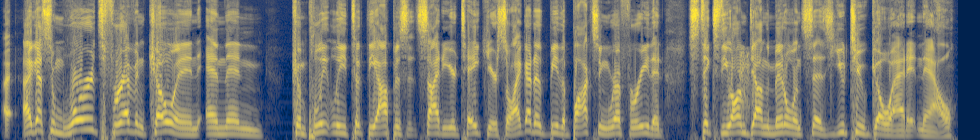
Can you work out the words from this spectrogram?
I, I got some words for Evan Cohen, and then completely took the opposite side of your take here. So I got to be the boxing referee that sticks the arm down the middle and says, "You two go at it now."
